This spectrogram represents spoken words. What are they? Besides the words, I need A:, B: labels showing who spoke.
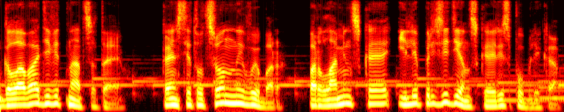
A: Глава 19. Конституционный выбор. Парламентская или президентская республика.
